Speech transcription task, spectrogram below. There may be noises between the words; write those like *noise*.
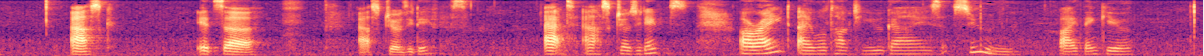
ask. It's a uh, Ask Josie Davis. At Ask Josie Davis. All right, I will talk to you guys soon. Bye, thank you.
